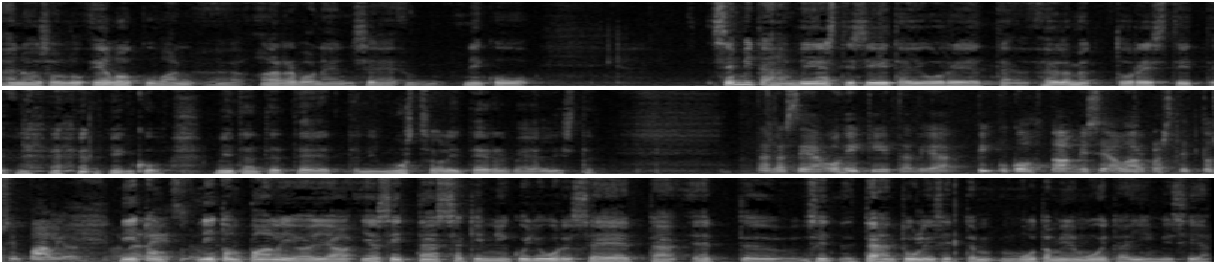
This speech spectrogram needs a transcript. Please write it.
hän olisi ollut elokuvan arvoinen. Se, niin kuin, se, mitä hän viesti siitä juuri, että hölmöt turistit, niin kuin, mitä te teette, niin musta se oli terveellistä. Tällaisia ohikiitäviä pikkukohtaamisia varmasti tosi paljon. Niitä on, niitä on paljon ja, ja sitten tässäkin niin kuin juuri se, että, että sit, tähän tuli sitten muutamia muita ihmisiä,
